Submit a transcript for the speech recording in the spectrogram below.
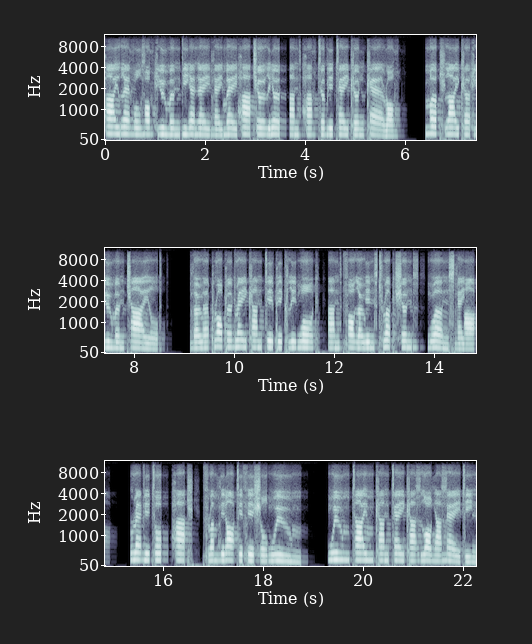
high levels of human DNA may hatch earlier and have to be taken care of. Much like a human child. Though a proper grey can typically walk and follow instructions once they are ready to hatch from the artificial womb. Womb time can take as long as 18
